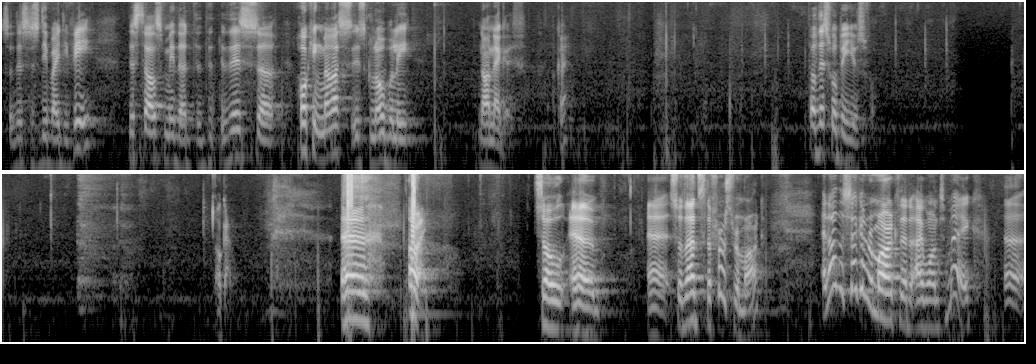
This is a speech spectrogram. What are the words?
so this is d by dv. This tells me that th this uh, Hawking mass is globally non-negative, okay? So this will be useful. Okay. Uh, all right. So, uh, uh, so that's the first remark. And now the second remark that I want to make, uh,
